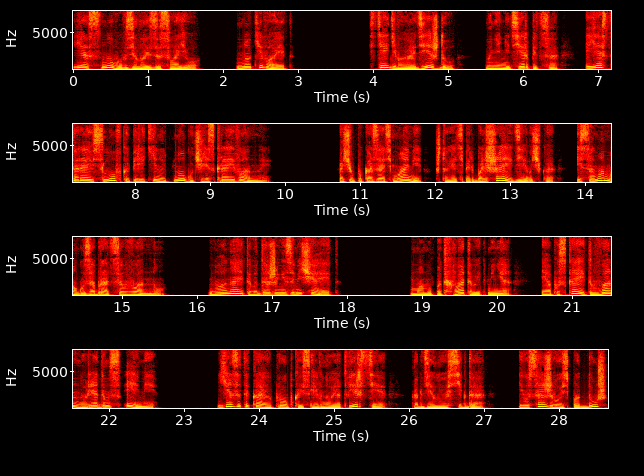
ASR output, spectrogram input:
Я снова взялась за свое, но кивает. Стягиваю одежду, мне не терпится — и я стараюсь ловко перекинуть ногу через край ванны. Хочу показать маме, что я теперь большая девочка и сама могу забраться в ванну. Но она этого даже не замечает. Мама подхватывает меня и опускает в ванну рядом с Эми. Я затыкаю пробкой сливное отверстие, как делаю всегда, и усаживаюсь под душ,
